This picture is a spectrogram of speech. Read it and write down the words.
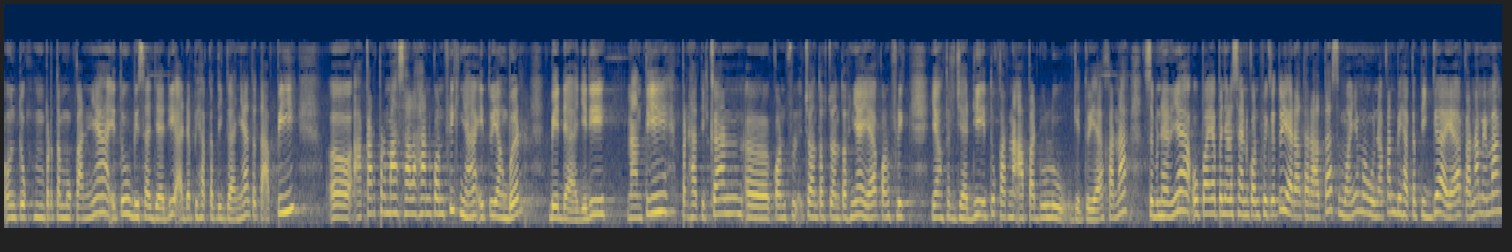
untuk mempertemukannya itu bisa jadi ada pihak ketiganya tetapi e, akar permasalahan konfliknya itu yang berbeda. Jadi nanti perhatikan uh, konflik contoh-contohnya ya konflik yang terjadi itu karena apa dulu gitu ya. Karena sebenarnya upaya penyelesaian konflik itu ya rata-rata semuanya menggunakan pihak ketiga ya. Karena memang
